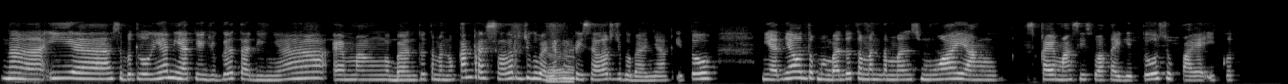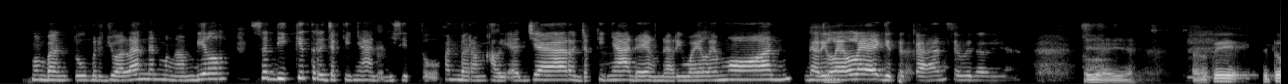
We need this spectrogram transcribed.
Nah, iya, sebetulnya niatnya juga tadinya emang ngebantu teman kan reseller juga banyak kan, reseller juga banyak. Itu niatnya untuk membantu teman-teman semua yang kayak mahasiswa kayak gitu supaya ikut membantu berjualan dan mengambil sedikit rezekinya ada di situ. Kan barangkali aja rezekinya ada yang dari Whey Lemon, dari Hmm. lele gitu kan sebenarnya. Iya, iya. Berarti itu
